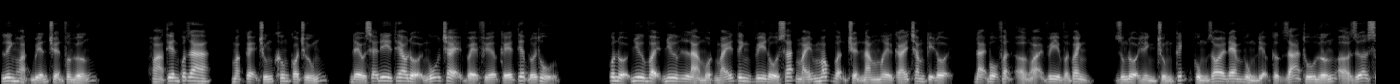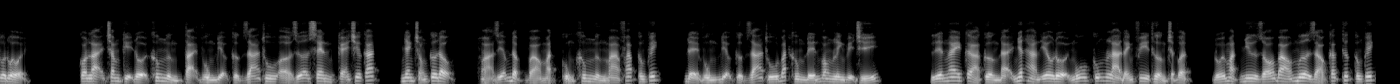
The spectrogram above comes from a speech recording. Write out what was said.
linh hoạt biến chuyển phương hướng. Hỏa tiên quốc gia, mặc kệ chúng không có chúng, đều sẽ đi theo đội ngũ chạy về phía kế tiếp đối thủ. Quân đội như vậy như là một máy tinh vi đồ sát máy móc vận chuyển năm mươi cái trăm kỵ đội, đại bộ phận ở ngoại vi vân quanh, dùng đội hình trùng kích cùng roi đem vùng địa cực giã thu hướng ở giữa xua đổi còn lại trăm kỵ đội không ngừng tại vùng địa cực giã thu ở giữa sen kẽ chia cắt, nhanh chóng cơ động, hỏa diễm đập vào mặt cùng không ngừng ma pháp công kích, để vùng địa cực giã thú bắt không đến vong linh vị trí liền ngay cả cường đại nhất hàn yêu đội ngũ cũng là đánh phi thường chật vật, đối mặt như gió bão mưa rào các thức công kích,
